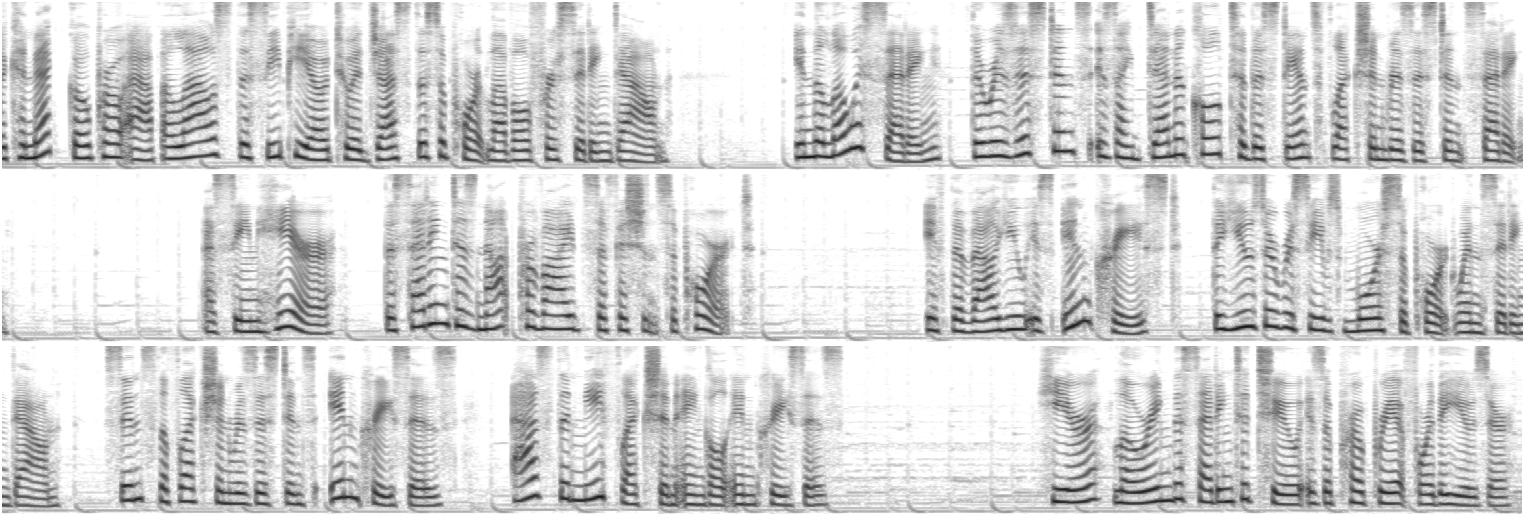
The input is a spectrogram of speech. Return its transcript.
the Connect GoPro app allows the CPO to adjust the support level for sitting down. In the lowest setting, the resistance is identical to the stance flexion resistance setting. As seen here, the setting does not provide sufficient support. If the value is increased, the user receives more support when sitting down, since the flexion resistance increases as the knee flexion angle increases. Here, lowering the setting to 2 is appropriate for the user.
